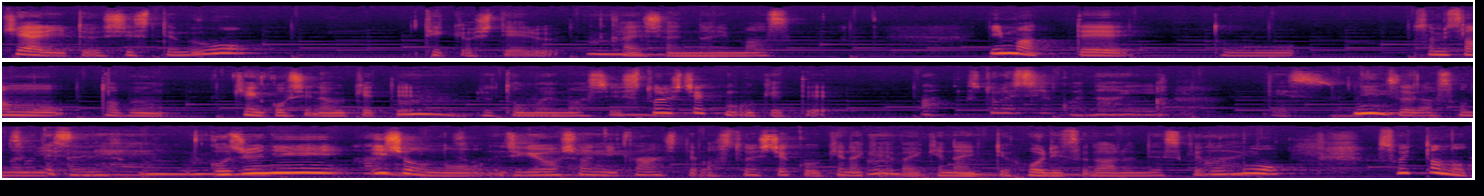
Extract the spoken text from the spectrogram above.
ケアリーというシステムを提供している会社になります。今ってとさみさんも多分健康診断受けてると思いますし、ストレスチェックも受けて。あストレスチェックはないです、ね、人数がそんなにです、ね。うん、50人以上の事業所に関してはストレスチェックを受けなければいけないっていう法律があるんですけども、そういったのっ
